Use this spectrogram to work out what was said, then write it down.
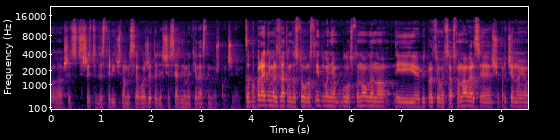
е, шест- 60-річного місцевого жителя з чисельними тілесними ушкодженнями. За попередніми результатами досудового розслідування було встановлено і відпрацьовується основна версія, що причиною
